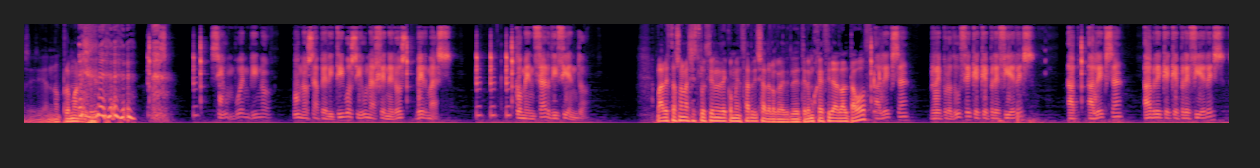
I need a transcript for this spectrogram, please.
Así, Nos podemos. Si un buen vino, unos aperitivos y una generosa. Ver más. Comenzar diciendo. Vale, estas son las instrucciones de comenzar, o sea, de lo que le, tenemos que decir al altavoz. Alexa, reproduce que qué prefieres. Alexa, abre que qué prefieres.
